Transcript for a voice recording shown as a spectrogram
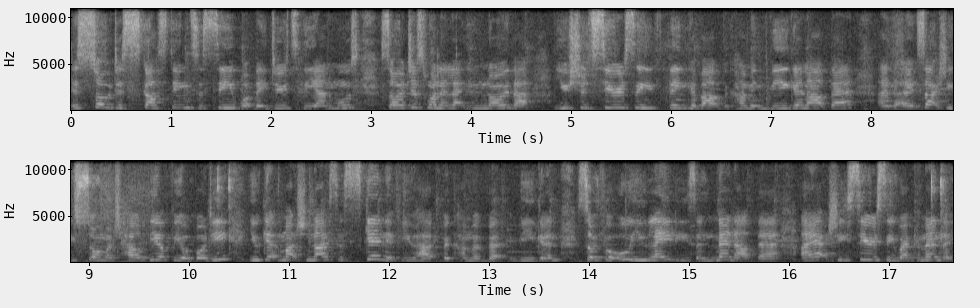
It's so disgusting to see what they do to the animals. So I just want to let you know that you should seriously think about becoming vegan out there, and uh, it's actually so much healthier for your body. You get much nicer skin if you have become a vegan. So for all you ladies and men out there, I actually seriously recommend that.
